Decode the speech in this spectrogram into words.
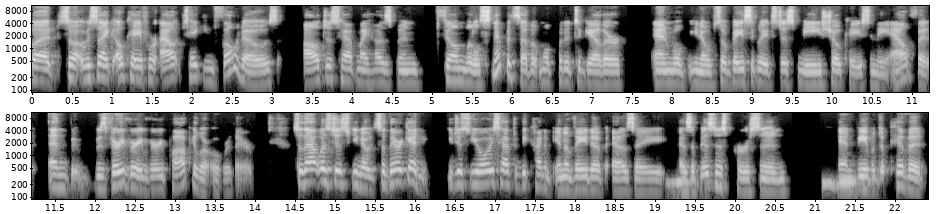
But so it was like, okay, if we're out taking photos, I'll just have my husband film little snippets of it and we'll put it together and we'll you know so basically it's just me showcasing the outfit and it was very very very popular over there so that was just you know so there again you just you always have to be kind of innovative as a mm-hmm. as a business person mm-hmm. and be able to pivot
